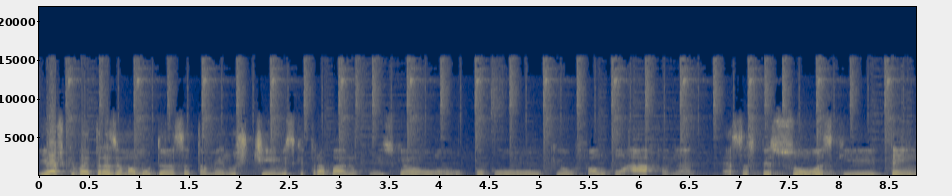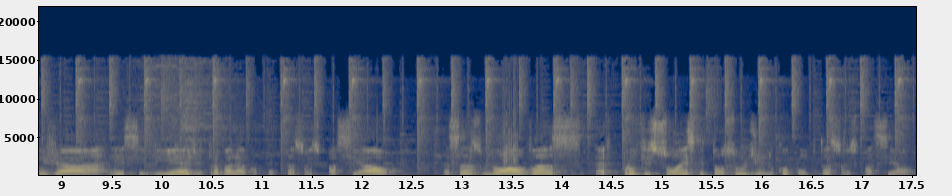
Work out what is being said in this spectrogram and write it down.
E acho que vai trazer uma mudança também nos times que trabalham com isso, que é um pouco o que eu falo com o Rafa, né? Essas pessoas que têm já esse viés de trabalhar com a computação espacial, essas novas é, profissões que estão surgindo com a computação espacial.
